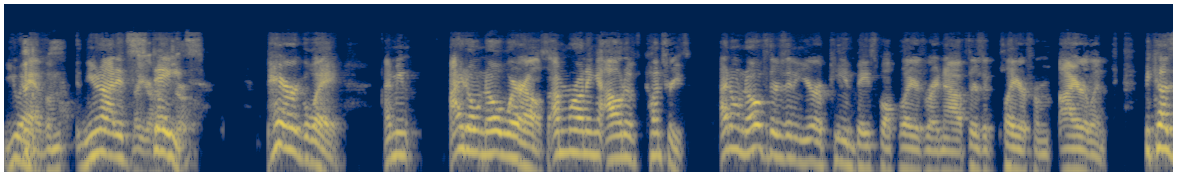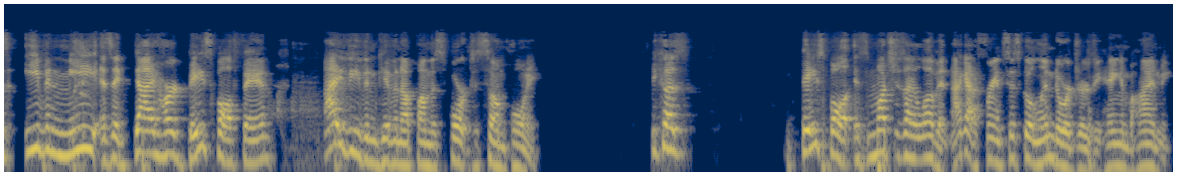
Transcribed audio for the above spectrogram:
You have them. United States, Paraguay. I mean, I don't know where else. I'm running out of countries. I don't know if there's any European baseball players right now, if there's a player from Ireland. Because even me, as a diehard baseball fan, I've even given up on the sport to some point. Because baseball, as much as I love it, I got a Francisco Lindor jersey hanging behind me.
